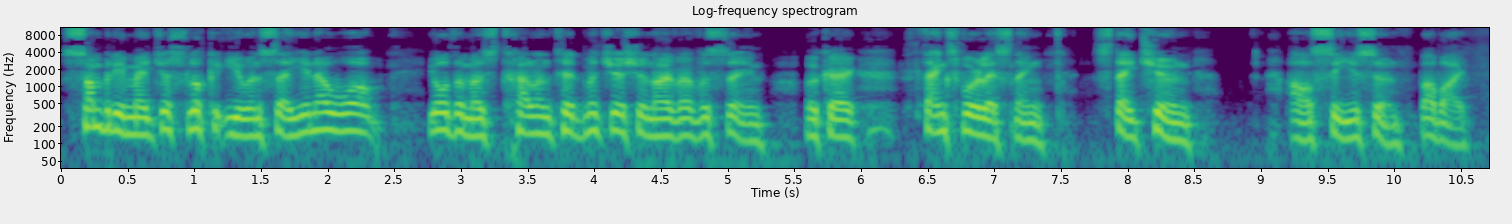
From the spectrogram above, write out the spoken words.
somebody may just look at you and say, you know what? You're the most talented magician I've ever seen. Okay. Thanks for listening. Stay tuned. I'll see you soon. Bye-bye.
